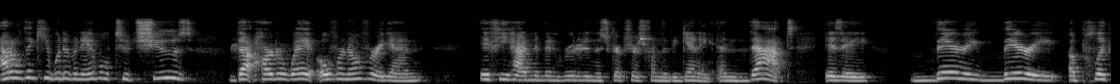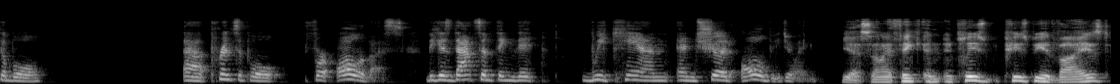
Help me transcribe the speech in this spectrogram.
I don't think he would have been able to choose that harder way over and over again if he hadn't have been rooted in the scriptures from the beginning. And that is a very, very applicable uh, principle for all of us because that's something that we can and should all be doing. Yes, and I think, and, and please, please be advised,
